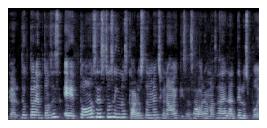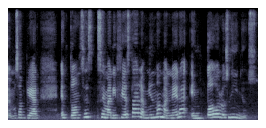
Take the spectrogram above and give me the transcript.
Claro, doctora, entonces eh, todos estos signos que ahora usted mencionaba y quizás ahora más adelante los podemos ampliar, entonces se manifiesta de la misma manera en todos los niños.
